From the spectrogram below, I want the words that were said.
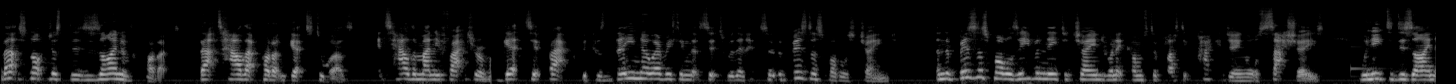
That's not just the design of the product, that's how that product gets to us. It's how the manufacturer gets it back because they know everything that sits within it. So the business models change. And the business models even need to change when it comes to plastic packaging or sachets. We need to design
